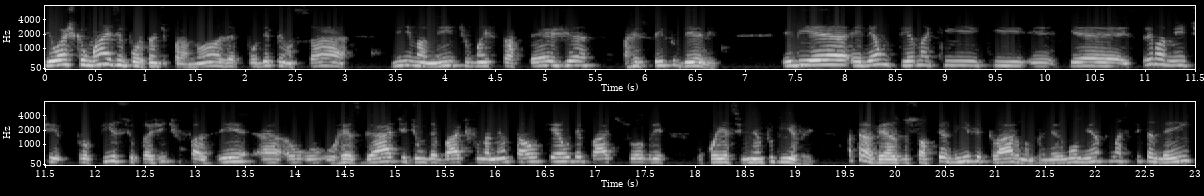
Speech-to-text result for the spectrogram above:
e eu acho que o mais importante para nós é poder pensar minimamente uma estratégia a respeito dele. Ele é, ele é um tema que, que, que é extremamente propício para a gente fazer uh, o, o resgate de um debate fundamental, que é o debate sobre o conhecimento livre, através do software livre, claro, num primeiro momento, mas que também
